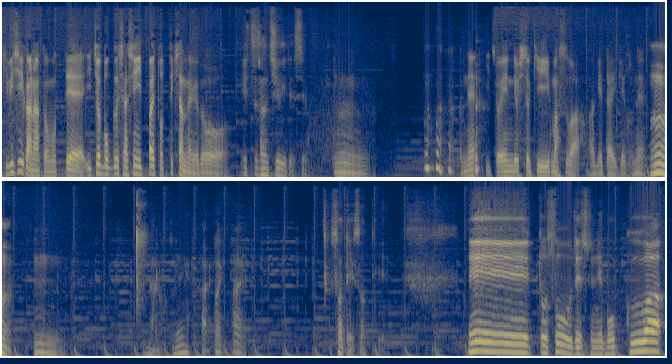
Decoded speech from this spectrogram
厳しいかなと思って、一応僕写真いっぱい撮ってきたんだけど、閲覧注意ですよ。うん。ね、一応遠慮しときますわ。あげたいけどね。うん。うん。なるほどね。はい。はい、はい。さてさて。えーっと、そうですね。僕は、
